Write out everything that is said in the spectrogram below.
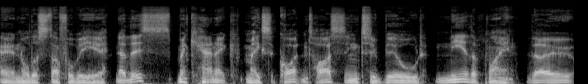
and all the stuff will be here. Now, this mechanic makes it quite enticing to build near the plane, though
